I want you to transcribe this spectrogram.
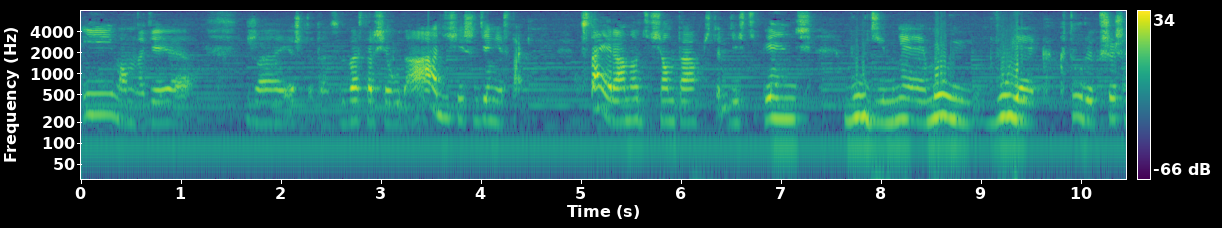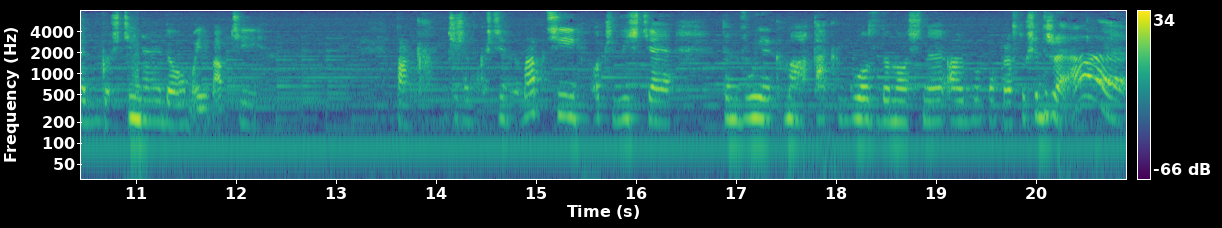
I mam nadzieję, że jeszcze ten Sylwester się uda. A dzisiejszy dzień jest taki. Wstaję rano 10.45, budzi mnie mój wujek, który przyszedł gościnę do mojej babci. Tak, przyszedł do babci. Oczywiście ten wujek ma tak głos donośny, albo po prostu się drze, ale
